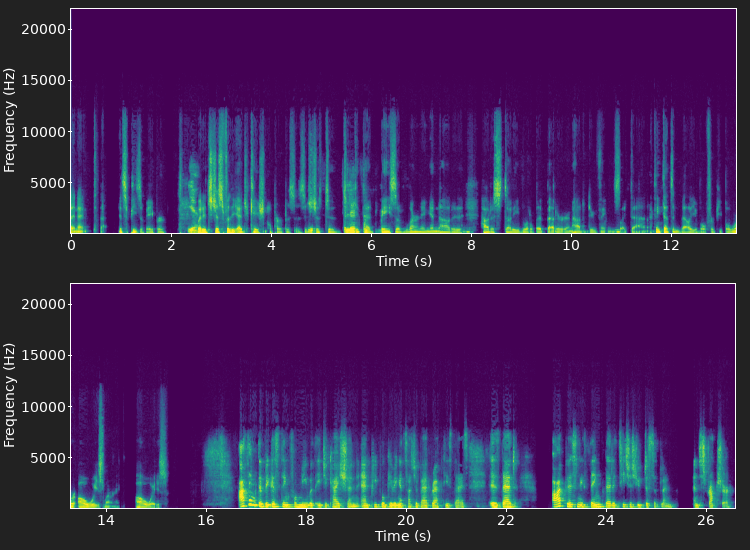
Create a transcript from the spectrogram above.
it's a piece of paper, yeah. but it's just for the educational purposes. It's Yeah, just to, to to get that base of learning and how to Mm. how to study a little bit better and how to do things Mm. like that. I think that's invaluable for people. We're always learning, always. I think the biggest thing for me with education and people giving it such a bad rap these days is that I personally think that it teaches you discipline and structure.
